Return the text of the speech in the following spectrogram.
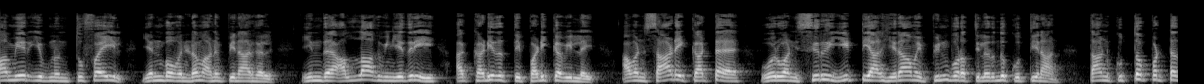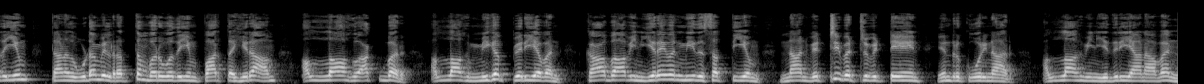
ஆமீர் இப்னு துஃபைல் என்பவனிடம் அனுப்பினார்கள். இந்த அல்லாஹுவின் எதிரி அக்கடிதத்தை படிக்கவில்லை. அவன் சாடை காட்ட ஒருவன் சிறு ஈட்டியால் ஹிராமை பின்புறத்திலிருந்து குத்தினான். தான் குத்தப்பட்டதையும் தனது உடம்பில் ரத்தம் வருவதையும் பார்த்த ஹிராம் அல்லாஹு அக்பர் அல்லாஹு மிக பெரியவன் காபாவின் இறைவன் மீது சத்தியம் நான் வெற்றி பெற்று விட்டேன் என்று கூறினார். அல்லாஹுவின் எதிரியான அவன்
